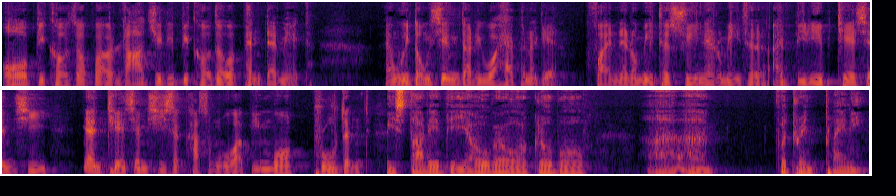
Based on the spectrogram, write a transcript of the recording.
all because of largely because of a pandemic, and we don't think that it will happen again. 5 nanometer, 3 nanometer, I believe TSMC and TSMC's customer will be more prudent. We started the overall global uh, uh, footprint planning.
